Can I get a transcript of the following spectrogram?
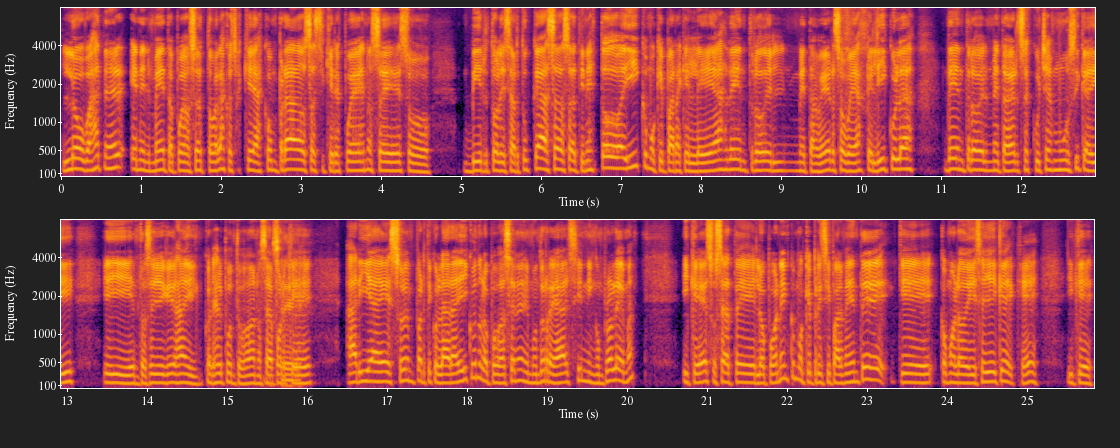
lo vas a tener en el meta, pues, o sea, todas las cosas que has comprado, o sea, si quieres, puedes, no sé, eso, virtualizar tu casa, o sea, tienes todo ahí como que para que leas dentro del metaverso, veas películas dentro del metaverso, escuches música ahí, y entonces llegues ahí, ¿cuál es el punto? Bueno, o sea, ¿por Sí. qué haría eso en particular ahí cuando lo puedo hacer en el mundo real sin ningún problema? Y que eso, o sea, te lo ponen como que principalmente que, como lo dice y que, que, y que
